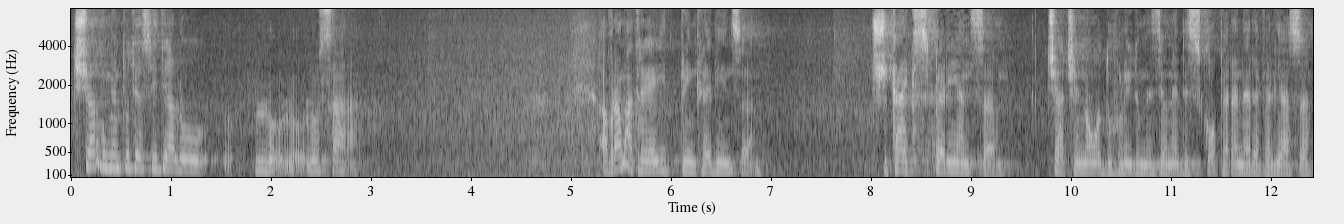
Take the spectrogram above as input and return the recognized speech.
Ce argument putea să-i dea lui, lui, lui, lui Sara? Avram a trăit prin credință și ca experiență ceea ce nouă Duhul lui Dumnezeu ne descoperă, ne revelează.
